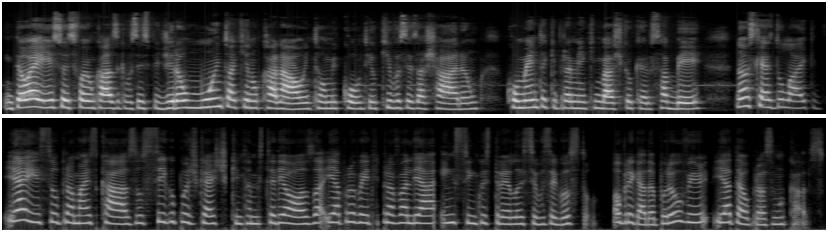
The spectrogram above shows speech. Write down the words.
Então é isso, esse foi um caso que vocês pediram muito aqui no canal, então me contem o que vocês acharam. Comenta aqui pra mim aqui embaixo que eu quero saber. Não esquece do like. E é isso, para mais casos, siga o podcast Quinta Misteriosa e aproveite para avaliar em 5 estrelas se você gostou. Obrigada por ouvir e até o próximo caso.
